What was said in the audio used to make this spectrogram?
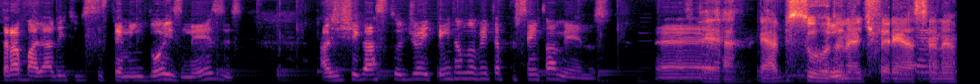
trabalhar dentro do sistema em dois meses, a gente gastou de 80% a 90% a menos. É, é, é absurdo, e, né, a diferença, é, né?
